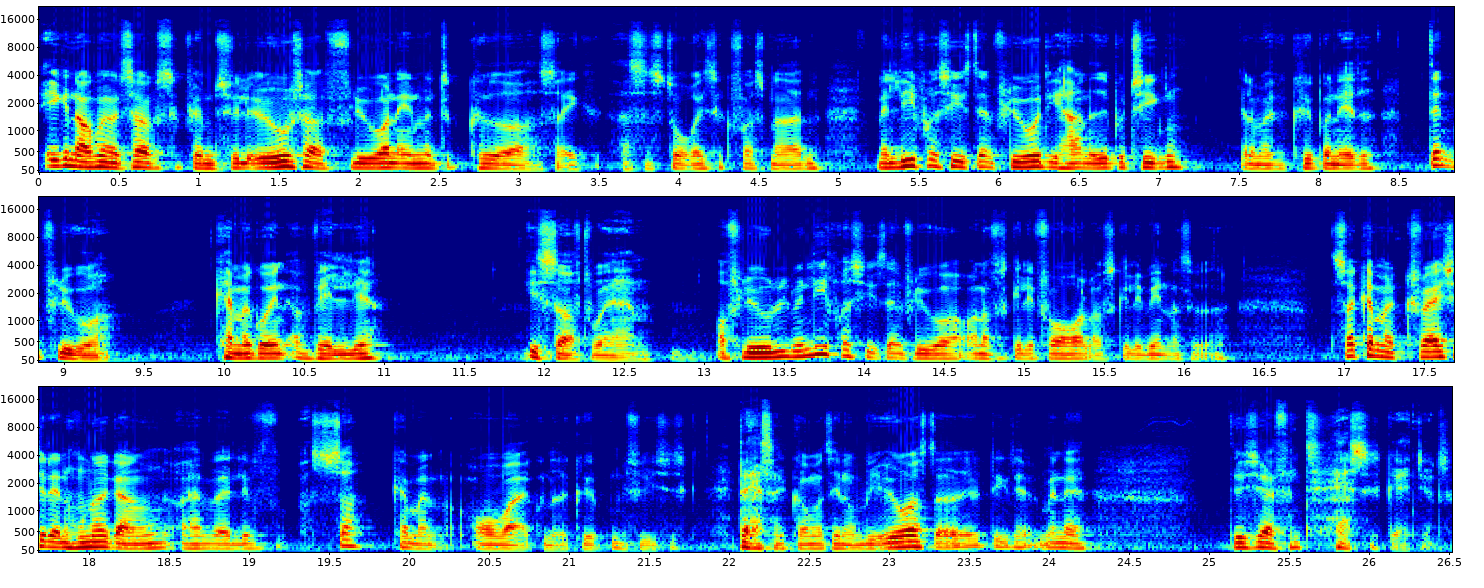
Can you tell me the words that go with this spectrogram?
ikke nok med, at man så skal man selvfølgelig øve sig flyveren, inden man køder, så ikke altså stor risiko for at smadre den. Men lige præcis den flyver, de har nede i butikken, eller man kan købe på nettet, den flyver kan man gå ind og vælge i softwaren og flyve med lige præcis den flyver under forskellige forhold og forskellige vind osv. Så så kan man crashe den 100 gange, og, have været lidt, og så kan man overveje at gå ned og købe den fysisk. Der er så ikke kommet til nogen. Vi øver stadig digitalt, men uh, det synes jeg er et fantastisk gadget.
